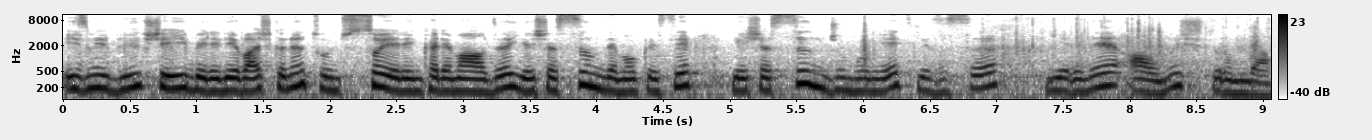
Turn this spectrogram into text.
İzmir Büyükşehir Belediye Başkanı Tunç Soyer'in kaleme aldığı Yaşasın Demokrasi, Yaşasın Cumhuriyet yazısı yerini almış durumda.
